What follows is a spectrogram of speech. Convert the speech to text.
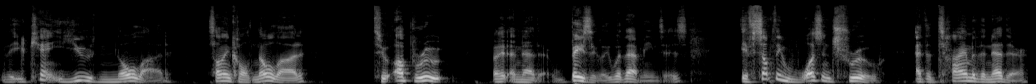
that you can't use Nolad, something called Nolad, to uproot right, a Neder. Basically, what that means is if something wasn't true at the time of the Neder,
